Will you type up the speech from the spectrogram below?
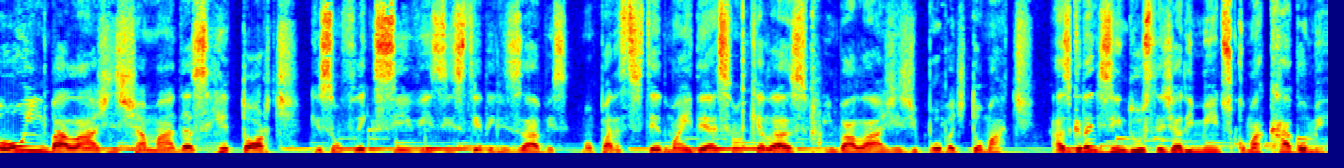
ou em embalagens chamadas retorte, que são flexíveis e esterilizáveis. Bom, para se ter uma ideia, são aquelas embalagens de polpa de tomate. As grandes indústrias de alimentos como a Kagome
